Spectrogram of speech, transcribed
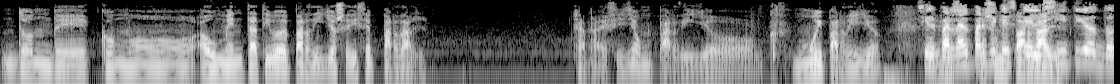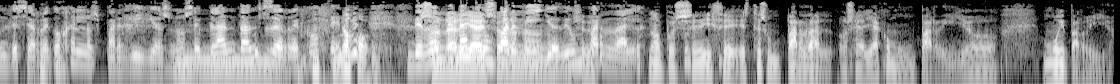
donde como aumentativo de pardillo se dice pardal. O sea, para decir ya un pardillo, muy pardillo. Sí, el pardal parece que es pardal. el sitio donde se recogen los pardillos, ¿no? Se plantan, Mm, se recogen. No, ¿De dónde nace un eso, no, no, pardillo? no, de un se- pardal. No, pues se dice, este es un pardal, o sea, ya como un pardillo, muy pardillo.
